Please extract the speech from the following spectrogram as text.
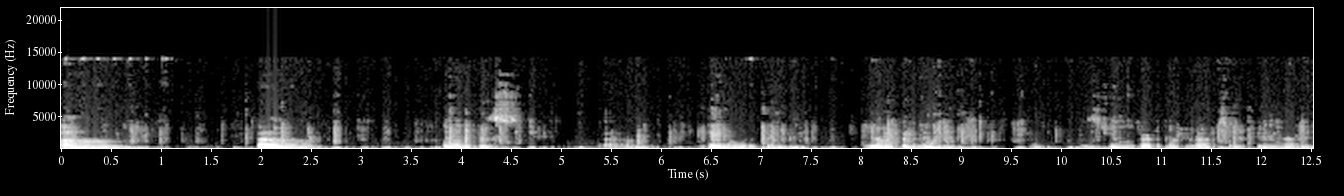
um, uh, know, because um, Dana would have been, you know, it could have been June. Because June was right before she so she didn't have it.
